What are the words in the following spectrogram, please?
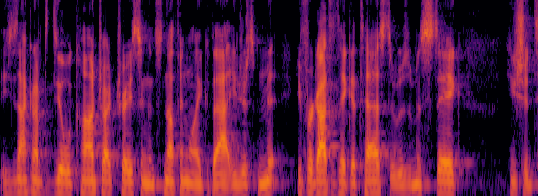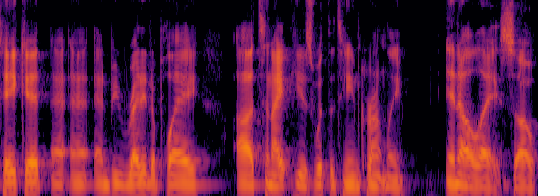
He's not gonna have to deal with contact tracing. It's nothing like that. He just he forgot to take a test. It was a mistake. He should take it and, and be ready to play uh, tonight. He is with the team currently in LA. So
